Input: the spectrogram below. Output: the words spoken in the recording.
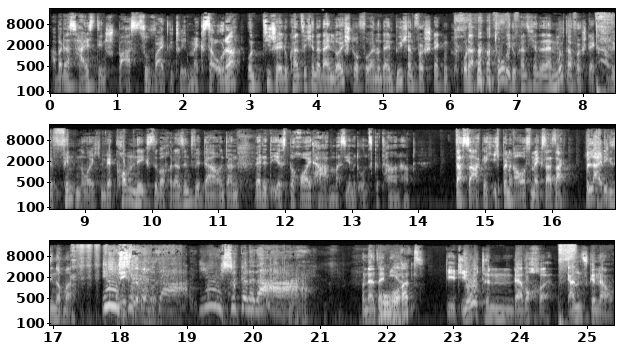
Aber das heißt den Spaß zu weit getrieben, Maxter, oder? Und TJ, du kannst dich hinter deinen Leuchtstoffröhren und deinen Büchern verstecken. Oder Tobi, du kannst dich hinter deiner Mutter verstecken. Aber wir finden euch und wir kommen nächste Woche. Dann sind wir da und dann werdet ihr es bereut haben, was ihr mit uns getan habt. Das sag ich. Ich bin raus, Maxer. Sag, beleidige sie nochmal. You gonna die! Und dann seid ihr What? die Idioten der Woche. Ganz genau.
